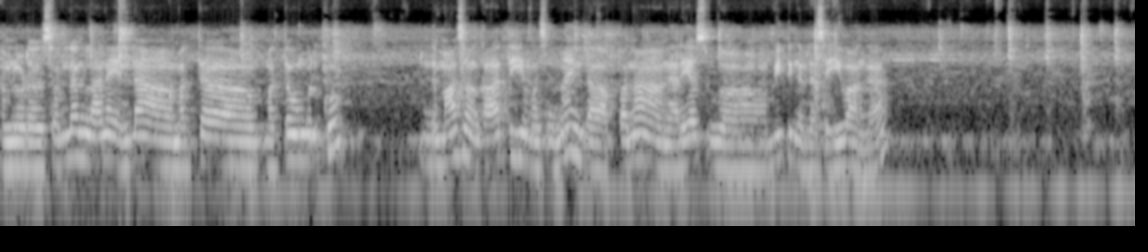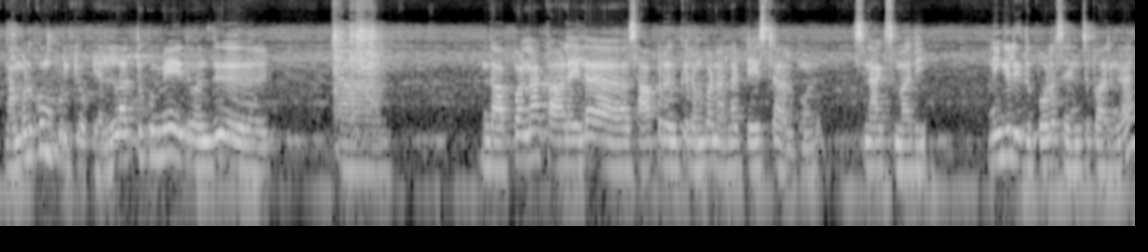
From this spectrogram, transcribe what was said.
நம்மளோட சொந்தங்களான எல்லா மற்ற மற்றவங்களுக்கும் இந்த மாதம் கார்த்திகை மாதம்னா இந்த அப்போ தான் நிறையா சு வீட்டுங்களில் செய்வாங்க. நம்மளுக்கும் பிடிக்கும். எல்லாத்துக்குமே இது வந்து இந்த அப்போனா காலையில் சாப்பிட்றதுக்கு ரொம்ப நல்லா டேஸ்ட்டாக இருக்கும். ஸ்நாக்ஸ் மாதிரி. நீங்களும் இது போல் செஞ்சு பாருங்கள்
